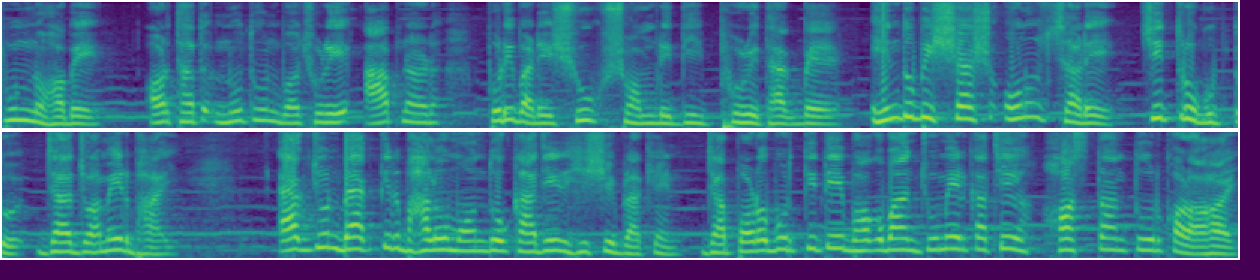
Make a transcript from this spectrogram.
পূর্ণ হবে। অর্থাৎ নতুন বছরে আপনার পরিবারে সুখ সমৃদ্ধি ভরে থাকবে। হিন্দু বিশ্বাস অনুসারে চিত্রগুপ্ত, যা জমের ভাই একজন ব্যক্তির ভালো মন্দ কাজের হিসেব রাখেন, যা পরবর্তীতে ভগবান জমের কাছে হস্তান্তর করা হয়,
